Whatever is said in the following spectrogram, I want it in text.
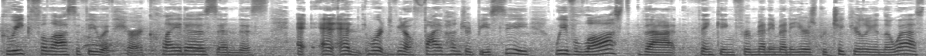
Greek philosophy with Heraclitus and this, and, and, we're, you know, 500 BC. We've lost that thinking for many, many years, particularly in the West.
